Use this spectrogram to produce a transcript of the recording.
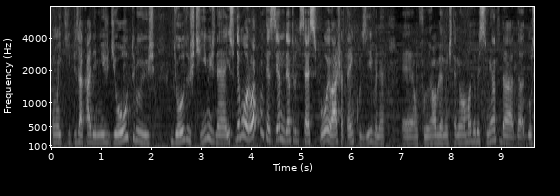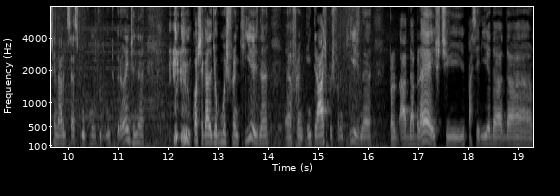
com equipes academias de outros de outros times, né? Isso demorou acontecendo dentro do CSGO, eu acho até, inclusive, né? É, foi, obviamente, também um amadurecimento da, da, do cenário de CSGO como um tudo muito grande, né? com a chegada de algumas franquias, né? É, fran entre aspas, franquias, né? a da Blast, parceria da, da,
